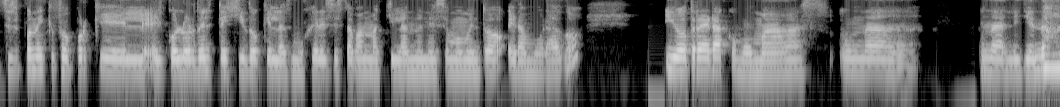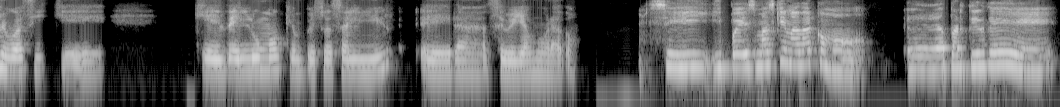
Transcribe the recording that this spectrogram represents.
se supone que fue porque el, color del tejido que las mujeres estaban maquilando en ese momento era morado y otra era como más una, una leyenda o algo así que, que del humo que empezó a salir era, se veía morado. Sí, y pues más que nada como eh, a partir de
